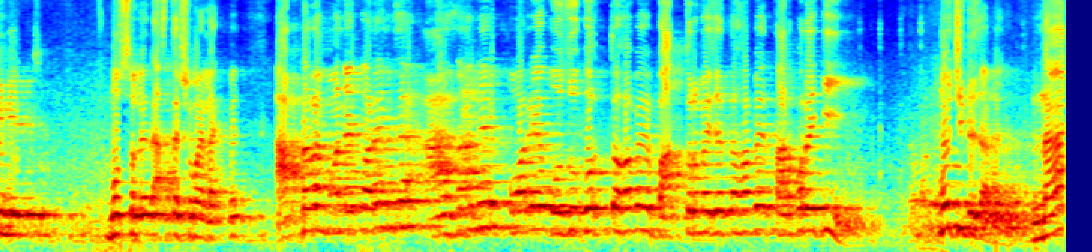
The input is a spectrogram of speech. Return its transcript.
মিনিট মুসলের আসতে সময় লাগবে। আপনারা মনে করেন যে আজানের পরে অজু করতে হবে, বাথরুমে যেতে হবে, তারপরে কি? মসজিদে যাবে না।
